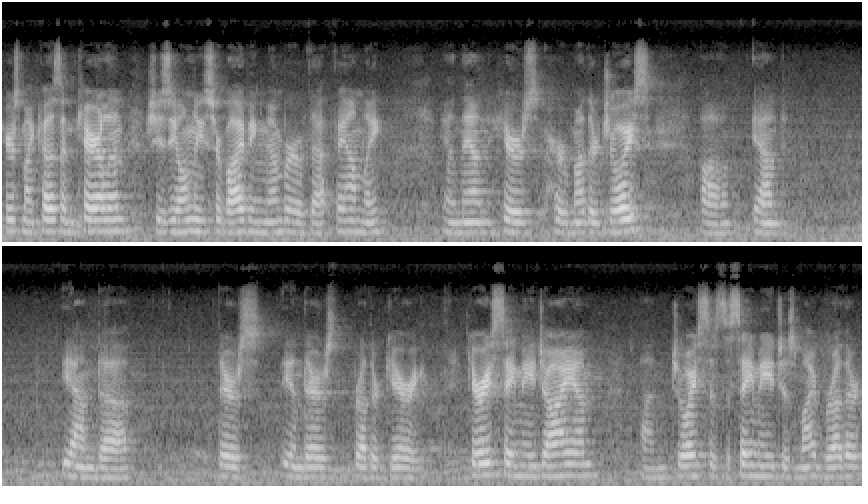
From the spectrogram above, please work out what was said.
Here's my cousin Carolyn. She's the only surviving member of that family. And then here's her mother Joyce, uh, and and uh, there's and there's brother Gary. Gary's same age I am, and Joyce is the same age as my brother,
